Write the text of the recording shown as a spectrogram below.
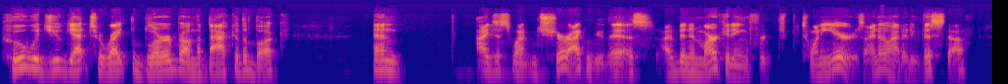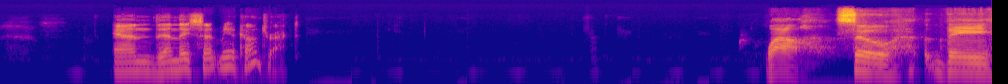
Who would you get to write the blurb on the back of the book? And I just went, sure, I can do this. I've been in marketing for 20 years. I know how to do this stuff. And then they sent me a contract. Wow. So they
